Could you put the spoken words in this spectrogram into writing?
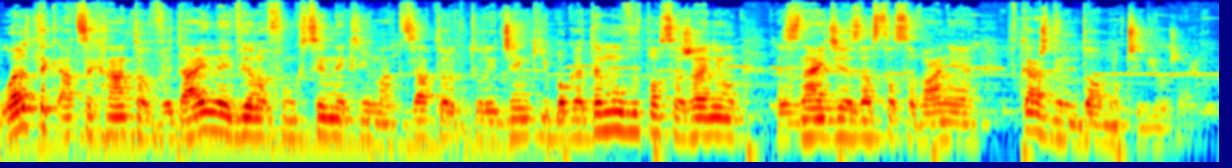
Weltec ACH to wydajny, wielofunkcyjny klimatyzator, który dzięki bogatemu wyposażeniu znajdzie zastosowanie w każdym domu czy biurze.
